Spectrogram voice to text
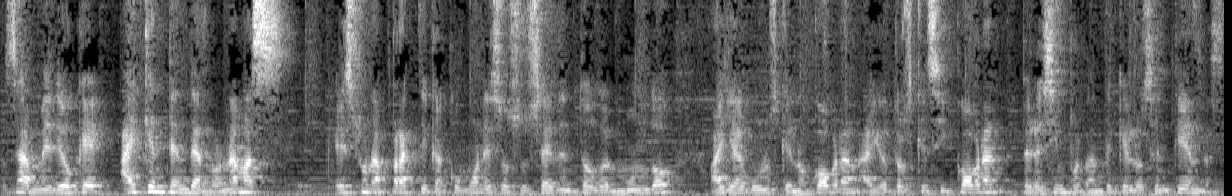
O sea, medio que hay que entenderlo, nada más es una práctica común, eso sucede en todo el mundo, hay algunos que no cobran, hay otros que sí cobran, pero es importante que los entiendas.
